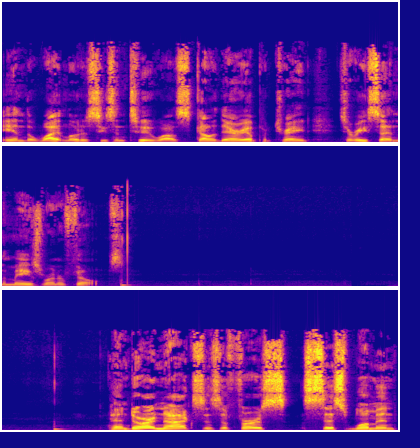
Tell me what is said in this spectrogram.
in The White Lotus Season 2, while Scodelario portrayed Teresa in the Maze Runner films. Pandora Nox is the first cis woman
